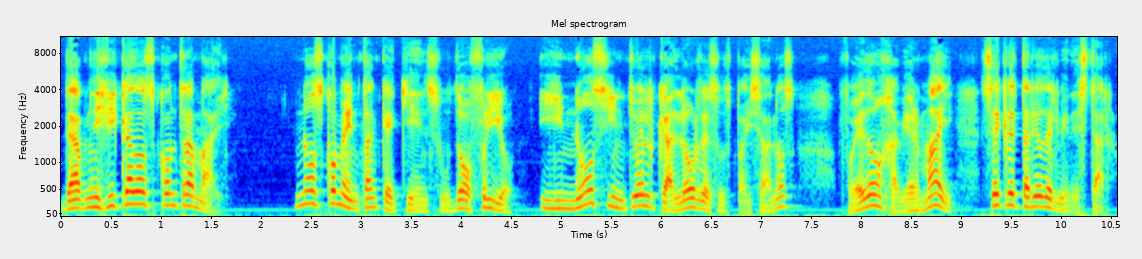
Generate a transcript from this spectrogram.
Damnificados contra May. Nos comentan que quien sudó frío y no sintió el calor de sus paisanos fue don Javier May, secretario del Bienestar.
